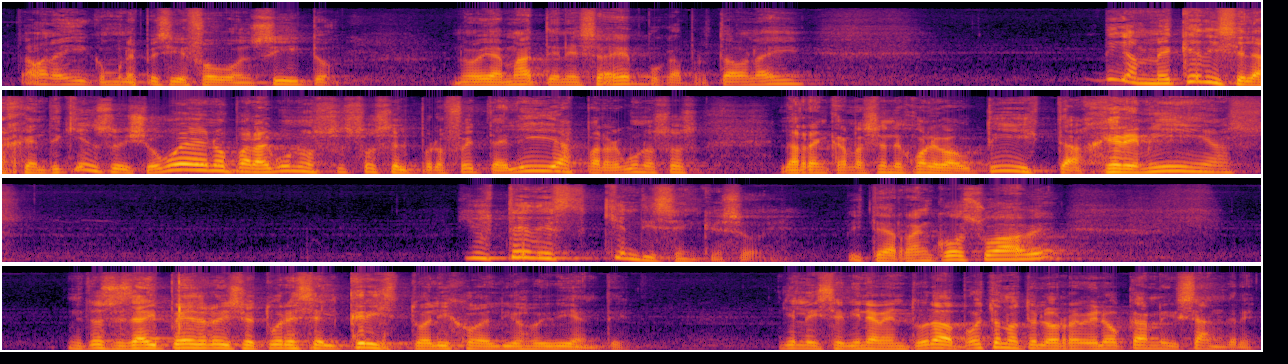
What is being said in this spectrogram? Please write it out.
Estaban ahí como una especie de fogoncito. No había mate en esa época, pero estaban ahí. Díganme, ¿qué dice la gente? ¿Quién soy yo? Bueno, para algunos sos el profeta Elías, para algunos sos la reencarnación de Juan el Bautista, Jeremías. ¿Y ustedes quién dicen que soy? ¿Viste? Arrancó suave. Entonces ahí Pedro dice, tú eres el Cristo, el Hijo del Dios viviente. Y él le dice, bienaventurado, pues esto no te lo reveló carne y sangre,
